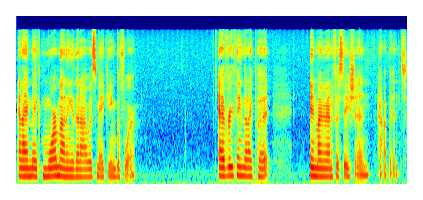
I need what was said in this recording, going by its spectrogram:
And I make more money than I was making before. Everything that I put in my manifestation happened.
